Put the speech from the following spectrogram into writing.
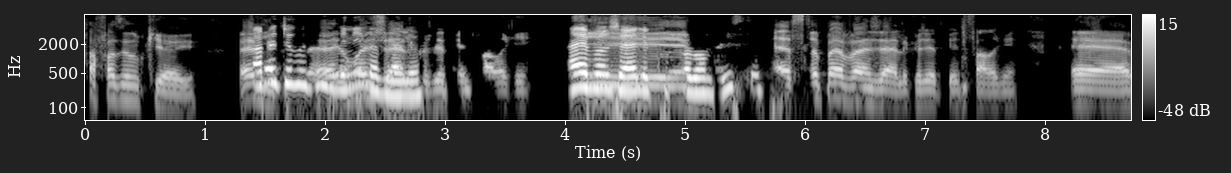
tá fazendo o que aí? É, Para Henrique, de iludir é as meninas, velho. jeito que a gente fala aqui. É evangélico E- falando isso? É super evangélico o jeito que a gente fala aqui. É,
